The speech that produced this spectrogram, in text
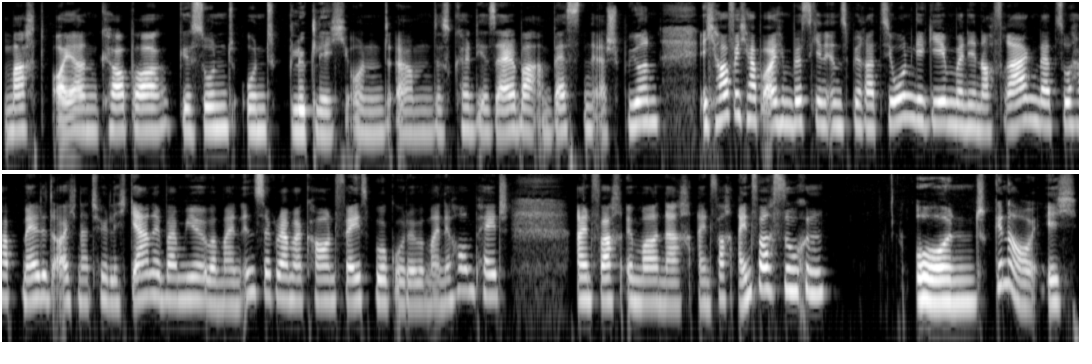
macht euren Körper gesund und glücklich und ähm, das könnt ihr selber am besten erspüren. Ich hoffe, ich habe euch ein bisschen Inspiration gegeben. Wenn ihr noch Fragen dazu habt, meldet euch natürlich gerne bei mir über meinen Instagram-Account, Facebook oder über meine Homepage. Einfach immer nach einfach einfach suchen. Und genau, ich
